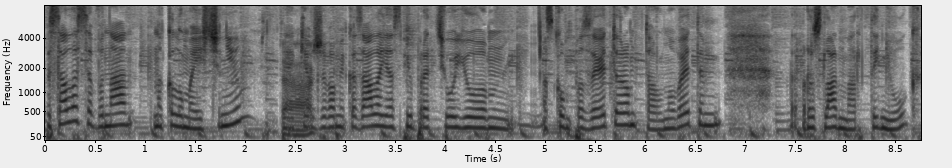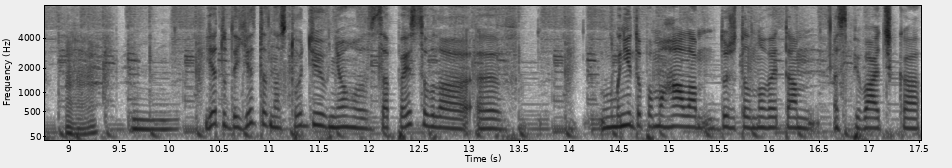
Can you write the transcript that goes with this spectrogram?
писалася вона на Коломийщині. Так. Як я вже вам і казала, я співпрацюю м, з композитором талановитим Руслан Мартинюк. Угу. Я туди їздила на студію, в нього записувала. е, Мені допомагала дуже талановита співачка,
